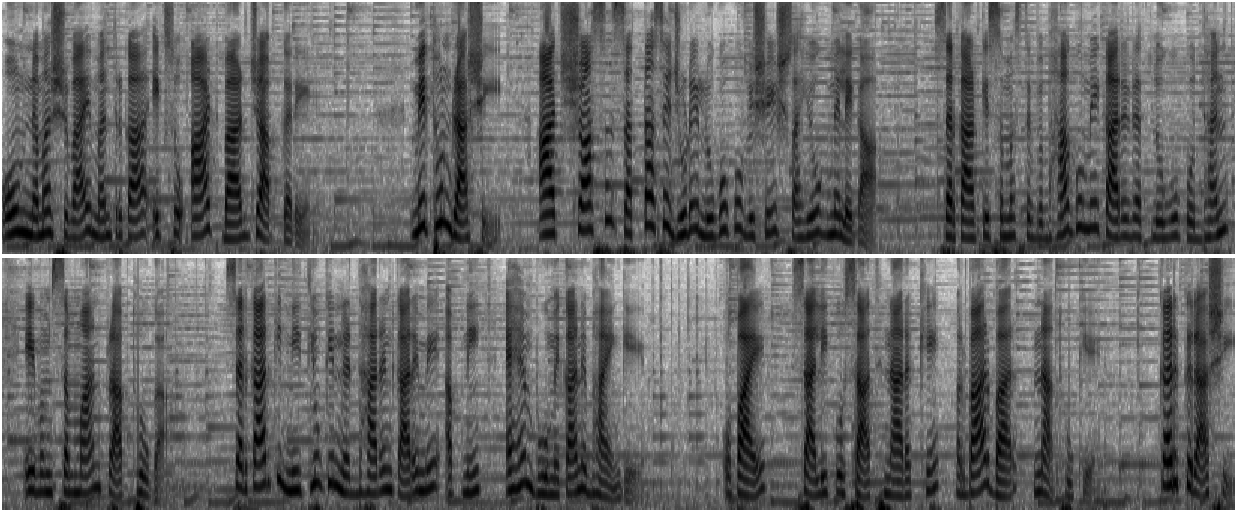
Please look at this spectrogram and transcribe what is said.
ओम नमः शिवाय मंत्र का 108 बार जाप करें। मिथुन राशि, आज शासन सत्ता से जुड़े लोगों को विशेष सहयोग मिलेगा। सरकार के समस्त विभागों में कार्यरत लोगों को धन एवं सम्मान प्राप्त होगा। सरकार की नीतियों के निर्धारण कार्य में अपनी अहम भूमिका निभाएँगे। उपाय, साली को साथ ना रखें और बार बार ना थूकें। कर्क राशि,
